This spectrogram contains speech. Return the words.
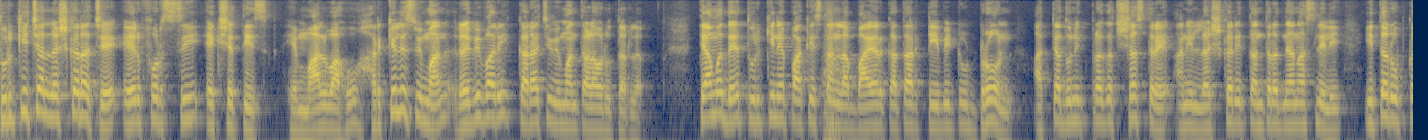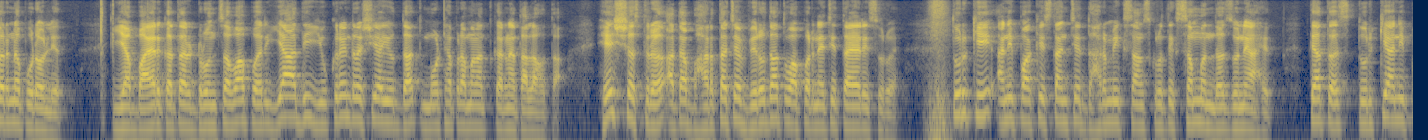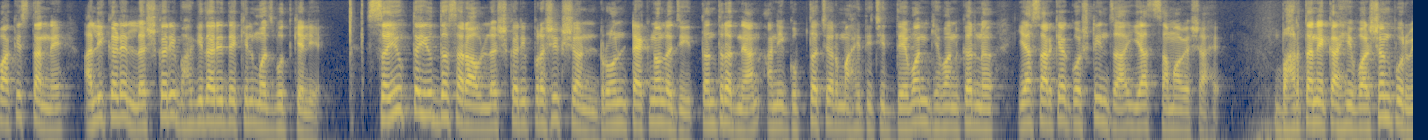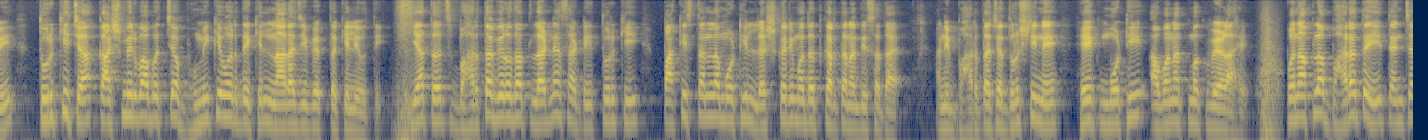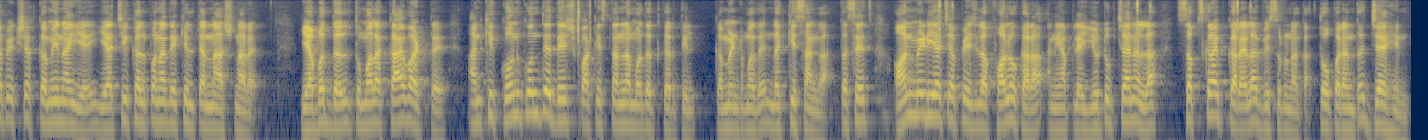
तुर्कीच्या लष्कराचे air force C एकशे तीस हे मालवाहू हर्क्युलिस विमान रविवारी कराची विमानतळावर उतरलं. त्यामध्ये तुर्कीने पाकिस्तानला Bayraktar T B two drone अत्याधुनिक प्रगत शस्त्रे आणि लष्करी तंत्रज्ञान असलेली इतर उपकरणं पुरवली आहेत. या बायर कतार ड्रोनचा वापर याआधी युक्रेन रशिया युद्धात मोठ्या प्रमाणात करण्यात आला होता. हे शस्त्र आता भारताच्या विरोधात वापरण्याची तयारी सुरू आहे. तुर्की आणि पाकिस्तानचे धार्मिक सांस्कृतिक संबंध जुने आहेत. त्यातच तुर्की आणि पाकिस्तानने अलीकडे लष्करी भागीदारी देखील मजबूत केली आहे. संयुक्त युद्ध सराव लष्करी प्रशिक्षण ड्रोन टेक्नॉलॉजी तंत्रज्ञान आणि गुप्तचर माहितीची देवाणघेवाण करणं यासारख्या गोष्टींचा यात समावेश आहे. भारताने काही वर्षांपूर्वी तुर्कीच्या काश्मीरबाबतच्या भूमिकेवर देखील नाराजी व्यक्त केली होती. यातच भारताविरोधात लढण्यासाठी तुर्की पाकिस्तानला मोठी लष्करी मदत करताना दिसत आहे आणि भारताच्या दृष्टीने हे एक मोठी आव्हानात्मक वेळ आहे. पण आपला भारतही त्यांच्यापेक्षा कमी नाहीये याची कल्पना देखील त्यांना असणार आहे. याबद्दल तुम्हाला काय वाटतंय? आणखी कोणकोणते देश पाकिस्तानला मदत करतील? कमेंटमध्ये नक्की सांगा. तसेच ऑन मीडियाच्या पेजला फॉलो करा आणि आपल्या यूट्यूब चॅनलला सबस्क्राईब करायला विसरू नका. तोपर्यंत जय हिंद.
